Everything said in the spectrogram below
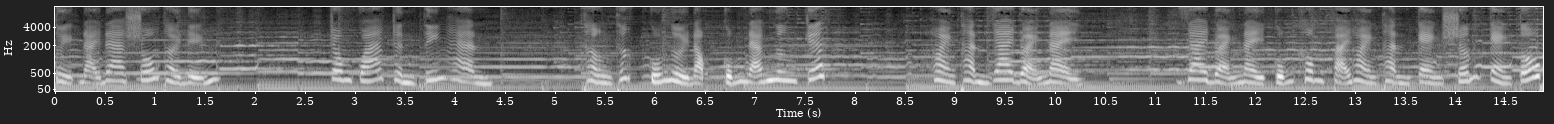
Tuyệt đại đa số thời điểm, Trong quá trình tiến hành, Thần thức của người đọc cũng đã ngưng kết, Hoàn thành giai đoạn này. Giai đoạn này cũng không phải hoàn thành càng sớm càng tốt.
